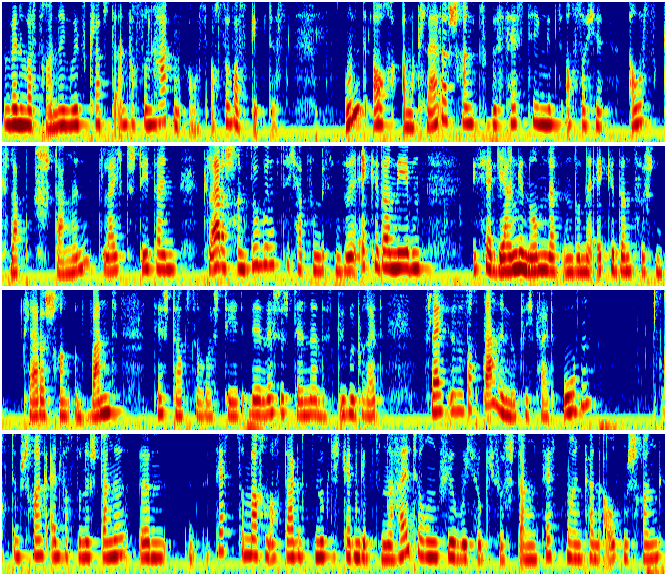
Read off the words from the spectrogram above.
Und wenn du was dranhängen willst, klappst du einfach so einen Haken aus. Auch sowas gibt es. Und auch am Kleiderschrank zu befestigen gibt es auch solche Ausklappstangen. Vielleicht steht dein Kleiderschrank so günstig, hat so ein bisschen so eine Ecke daneben. Ist ja gern genommen, dass in so einer Ecke dann zwischen Kleiderschrank und Wand der Staubsauger steht, der Wäscheständer, das Bügelbrett. Vielleicht ist es auch da eine Möglichkeit. Oben auf dem Schrank einfach so eine Stange ähm, festzumachen. Auch da gibt es Möglichkeiten, gibt es so eine Halterung für, wo ich wirklich so Stangen festmachen kann auf dem Schrank,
